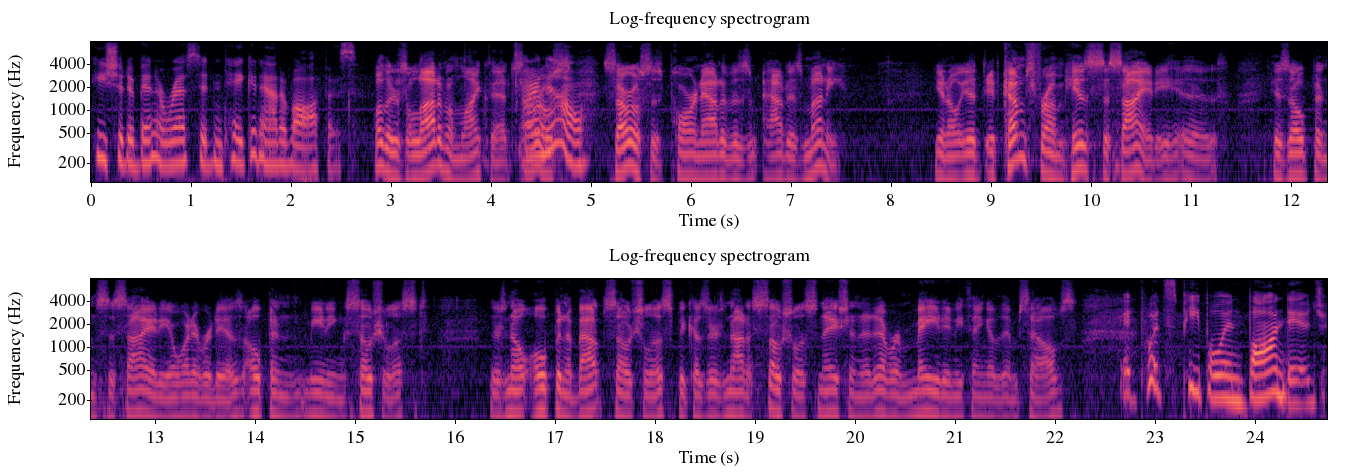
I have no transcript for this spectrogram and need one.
He should have been arrested and taken out of office. Well, there's a lot of them like that. Soros, I know. Soros is pouring out of his out his money. You know, it it comes from his society, uh, his open society or whatever it is. Open meaning socialist. There's no open about socialists because there's not a socialist nation that ever made anything of themselves. It puts people in bondage.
